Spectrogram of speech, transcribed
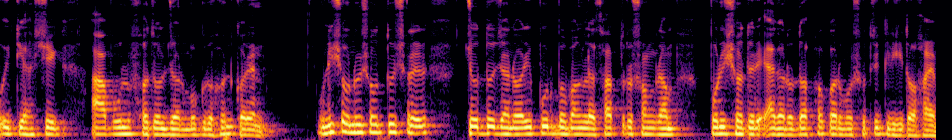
ঐতিহাসিক আবুল ফজল জন্মগ্রহণ করেন। উনিশশো উনসত্তর সালের চোদ্দ জানুয়ারি পূর্ব বাংলা ছাত্র সংগ্রাম পরিষদের এগারো দফা কর্মসূচি গৃহীত হয়।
